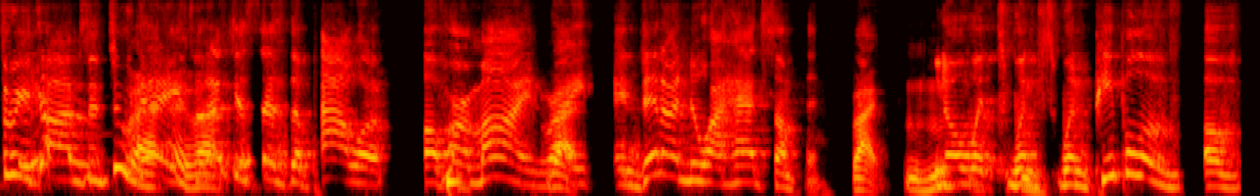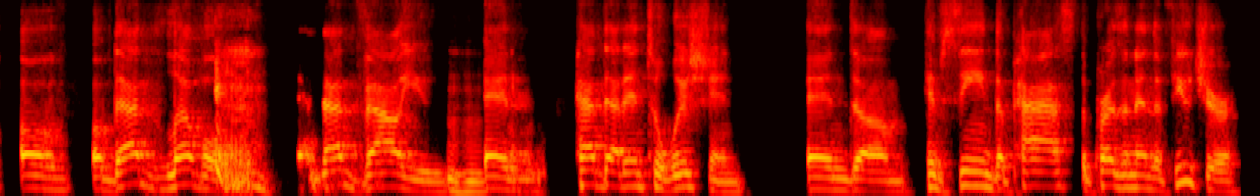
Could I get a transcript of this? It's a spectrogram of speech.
three times in two Right, days. So right. that just says the power of her mind, right? Right. And then I knew I had something. right. Mhm. You know, when when when people of of of of that level and that value Mhm. and have that intuition and um, have seen the past, the present, and the future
